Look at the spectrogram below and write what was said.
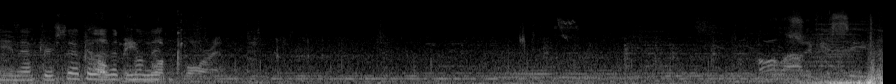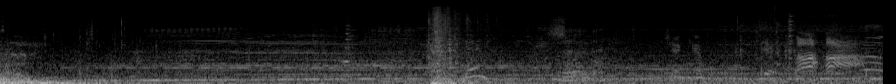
I am after Sokolov at the me moment. look for him. Aha!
